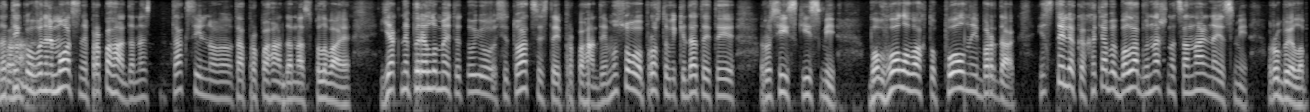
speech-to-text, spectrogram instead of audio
Натільки вони моцні, пропаганда, так сильно та пропаганда нас впливає. Як не переломити ту ситуацію з тієї пропаганди, мусово просто викидати ті російські СМІ. Бо в головах то повний бардак. І стиляка хоча б була б наш національна СМІ робила б.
